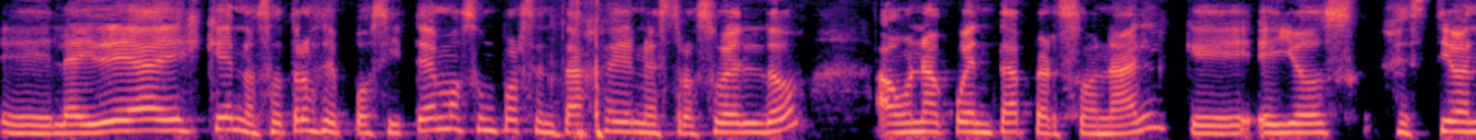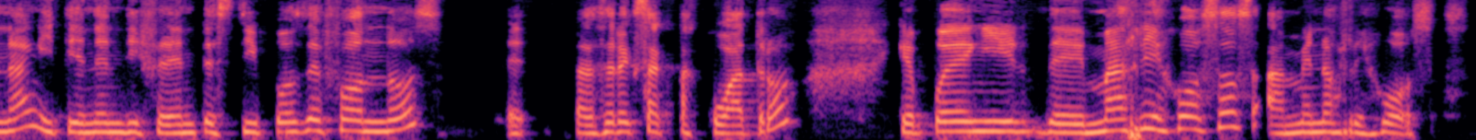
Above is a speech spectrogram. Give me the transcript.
Eh, la idea es que nosotros depositemos un porcentaje de nuestro sueldo a una cuenta personal que ellos gestionan y tienen diferentes tipos de fondos, para ser exactas cuatro, que pueden ir de más riesgosos a menos riesgosos.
